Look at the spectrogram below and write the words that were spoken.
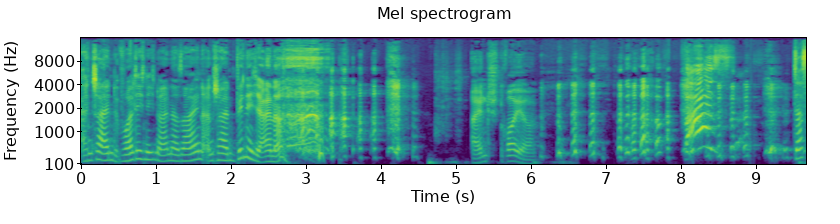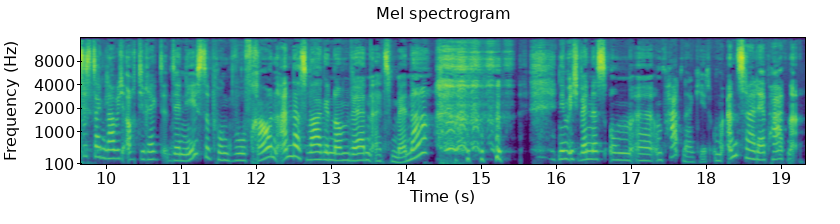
Anscheinend wollte ich nicht nur einer sein, anscheinend bin ich einer. Ein Streuer. Das ist dann, glaube ich, auch direkt der nächste Punkt, wo Frauen anders wahrgenommen werden als Männer. Nämlich, wenn es um, äh, um Partner geht, um Anzahl der Partner.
